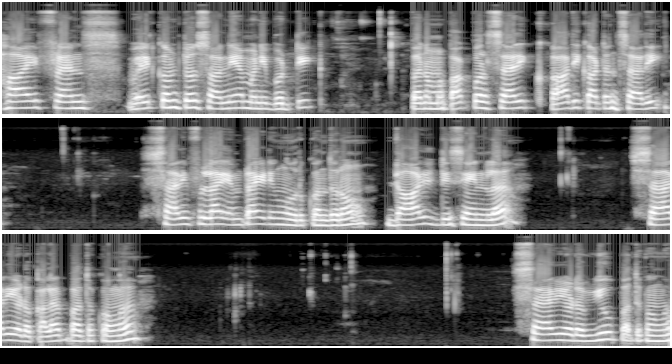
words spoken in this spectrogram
Hi friends welcome to Sanya Mani boutique இப்போ நம்ம பார்க்க போகிற சாரீ காதி காட்டன் சாரீ சாரீ ஃபுல்லாக எம்ப்ராய்டிங் ஒர்க் வந்துடும் டால் டிசைனில் சாரியோட கலர் பார்த்துக்கோங்க. சாரியோட வியூ பார்த்துக்கோங்க.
